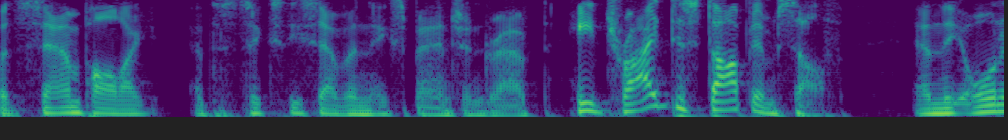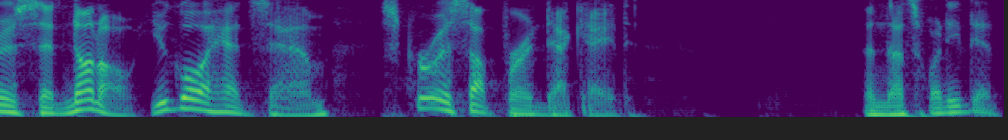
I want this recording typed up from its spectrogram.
But Sam Pollock at the 67 expansion draft, he tried to stop himself. And the owners said, no, no, you go ahead, Sam. Screw us up for a decade. And that's what he did.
